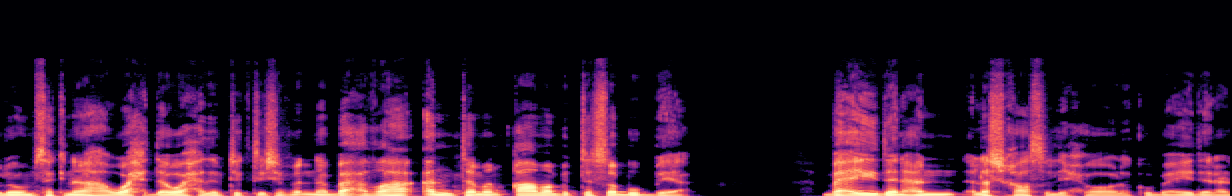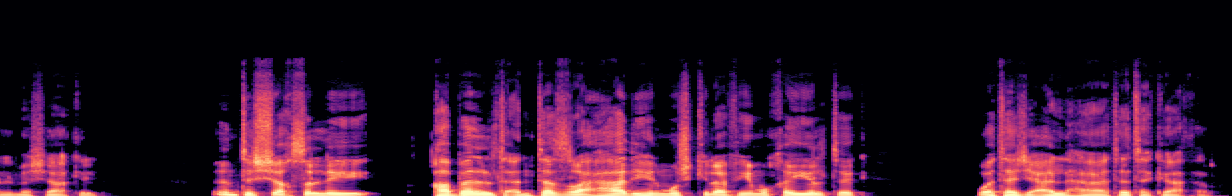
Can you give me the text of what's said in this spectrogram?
ولو مسكناها واحدة واحدة بتكتشف أن بعضها أنت من قام بالتسبب بها. بعيدا عن الأشخاص اللي حولك وبعيدا عن المشاكل. أنت الشخص اللي قبلت أن تزرع هذه المشكلة في مخيلتك وتجعلها تتكاثر.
